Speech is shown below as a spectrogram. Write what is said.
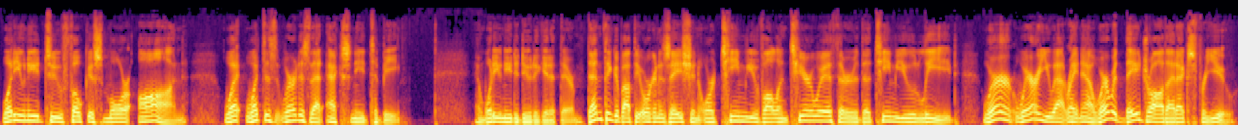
What do you need to focus more on? What what does where does that X need to be? And what do you need to do to get it there? Then think about the organization or team you volunteer with or the team you lead. Where where are you at right now? Where would they draw that X for you?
